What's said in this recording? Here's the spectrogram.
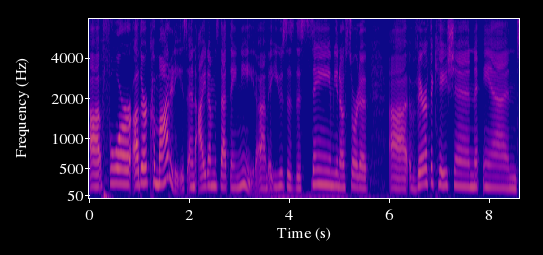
uh, for other commodities and items that they need. Um, it uses the same, you know, sort of uh, verification and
